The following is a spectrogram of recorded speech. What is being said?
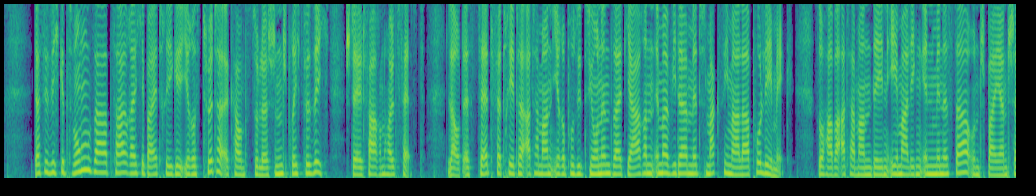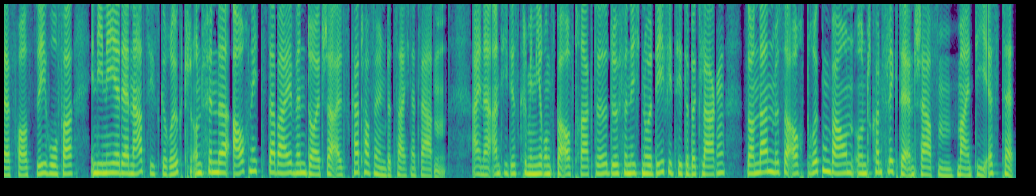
Dass sie sich gezwungen sah, zahlreiche Beiträge ihres Twitter-Accounts zu löschen, spricht für sich, stellt Fahrenholz fest. Laut SZ vertrete Ataman ihre Positionen seit Jahren immer wieder mit maximaler Polemik. So habe Ataman den ehemaligen Innenminister und Bayern-Chef Horst Seehofer in die Nähe der Nazis gerückt und finde auch nichts dabei, wenn Deutsche als Kartoffeln bezeichnet werden. Eine Antidiskriminierungsbeauftragte dürfe nicht nur Defizite beklagen, sondern müsse auch Brücken bauen und Konflikte entschärfen, meint die SZ.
